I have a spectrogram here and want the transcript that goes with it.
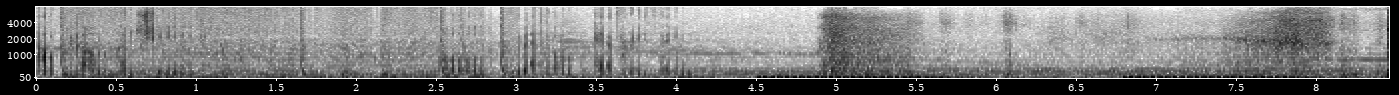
outcome achieved. Full metal everything.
